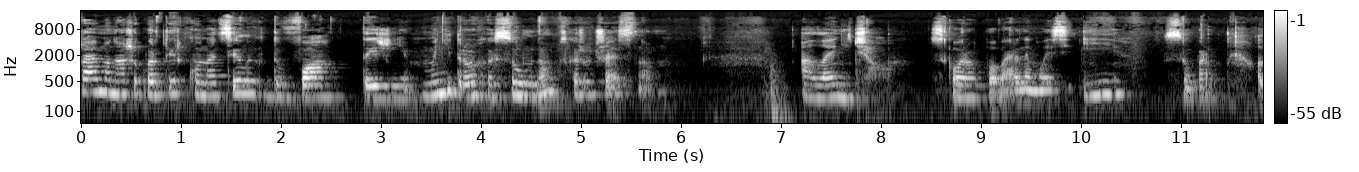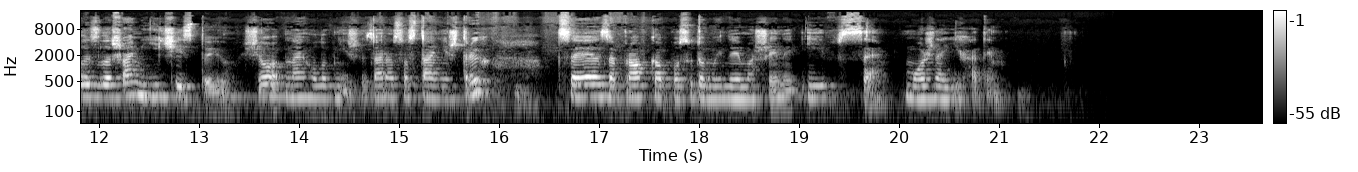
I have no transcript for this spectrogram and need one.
Залишаємо нашу квартирку на цілих два тижні. Мені трохи сумно, скажу чесно. Але нічого. Скоро повернемось і супер. Але залишаємо її чистою. Що найголовніше, зараз останній штрих це заправка посудомийної машини і все, можна їхати.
